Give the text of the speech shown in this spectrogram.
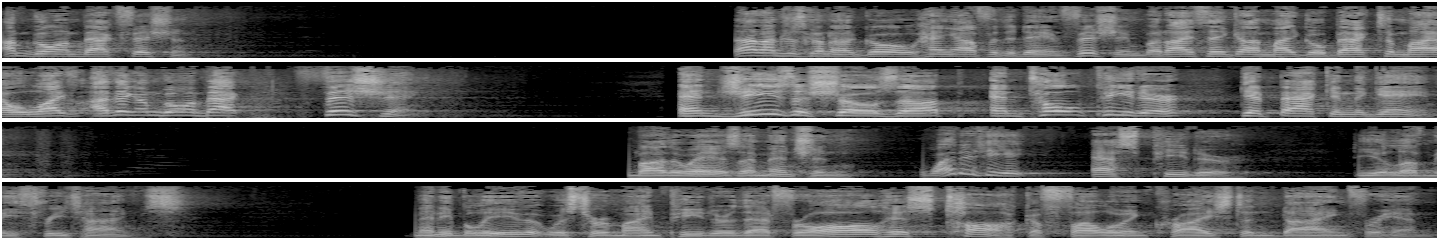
I'm going back fishing. Not I'm just going to go hang out for the day and fishing, but I think I might go back to my old life. I think I'm going back fishing. And Jesus shows up and told Peter, get back in the game. By the way, as I mentioned, why did he ask Peter, Do you love me three times? Many believe it was to remind Peter that for all his talk of following Christ and dying for him,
